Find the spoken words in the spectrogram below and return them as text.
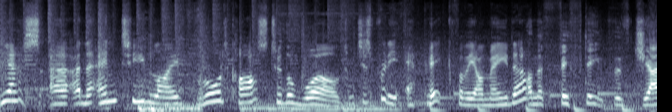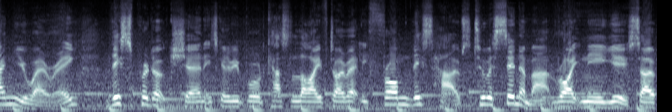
Yes, uh, an NT live broadcast to the world, which is pretty epic for the Almeida. On the 15th of January, this production is going to be broadcast live directly from this house to a cinema right near you. So,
